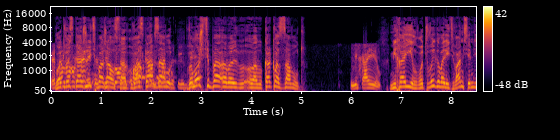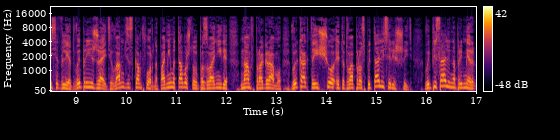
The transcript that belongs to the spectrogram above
Это вот вы скажите, пожалуйста, вас как зовут? Вы можете, э, э, как вас зовут? Михаил. Михаил, вот вы говорите, вам 70 лет, вы приезжаете, вам дискомфортно. Помимо того, что вы позвонили нам в программу, вы как-то еще этот вопрос пытались решить? Вы писали, например,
